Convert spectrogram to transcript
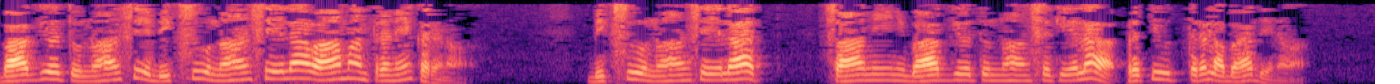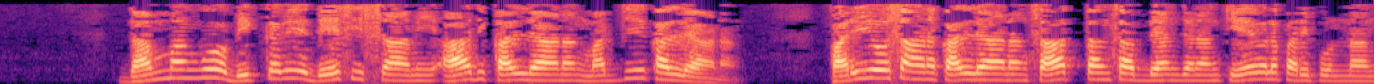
භාග්‍යවතුන් වහන්සේ භික්ෂූන් වහන්සේලාව ආමන්ත්‍රණය කරනවා. භික්ෂූන් වහන්සේලාත් ස්වාමීනි භාග්‍යවතුන් වහන්සේ කියලා ප්‍රතිඋත්තර ලබා දෙනවා. ධම්මං වෝ භික්කවේ දේසිස්සාමි ආදි කල්යාණං මජ්ජේ කල්යාණං පරියෝසాన කල්යාණං සාත්තං සබ්බ්‍යංජනං කේවල පරිපුන්නං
